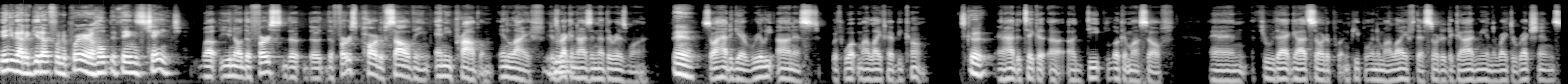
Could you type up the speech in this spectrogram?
then you got to get up from the prayer and hope that things change. Well, you know, the first the, the the first part of solving any problem in life is recognizing that there is one. Man, So I had to get really honest with what my life had become. it's good. And I had to take a, a, a deep look at myself. And through that, God started putting people into my life that started to guide me in the right directions.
